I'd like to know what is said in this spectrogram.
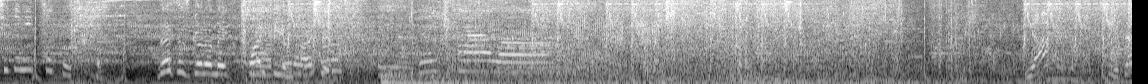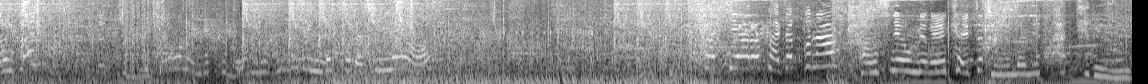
시그니처 This is gonna make quite the impression. 야! 재장전! 때문에 이렇게 머리를 생각보다 쉽네요. 파티하러 가자꾸나! 당신의 운명을 결정 둘만의 파티를 위해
